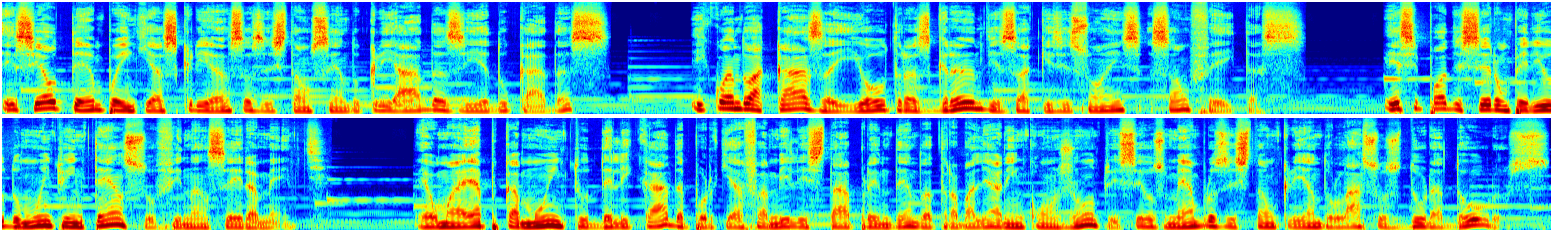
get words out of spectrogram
esse é o tempo em que as crianças estão sendo criadas e educadas, e quando a casa e outras grandes aquisições são feitas. Esse pode ser um período muito intenso financeiramente. É uma época muito delicada porque a família está aprendendo a trabalhar em conjunto e seus membros estão criando laços duradouros.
